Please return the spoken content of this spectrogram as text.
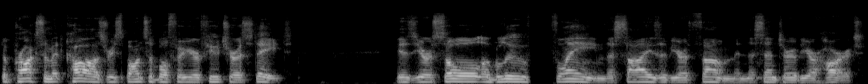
the proximate cause responsible for your future estate? Is your soul a blue flame the size of your thumb in the center of your heart?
